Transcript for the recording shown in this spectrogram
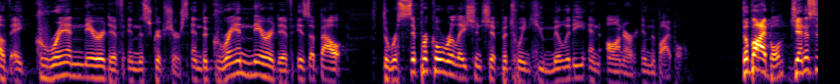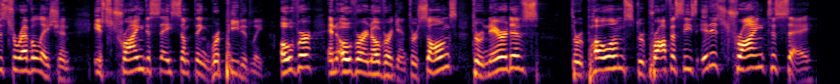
of a grand narrative in the scriptures. And the grand narrative is about the reciprocal relationship between humility and honor in the Bible. The Bible, Genesis to Revelation, is trying to say something repeatedly, over and over and over again, through songs, through narratives, through poems, through prophecies. It is trying to say,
